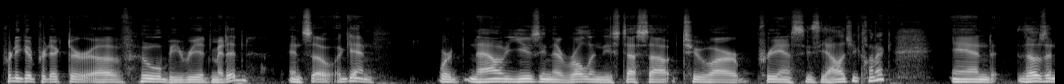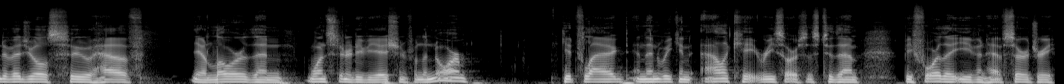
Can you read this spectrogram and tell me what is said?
pretty good predictor of who will be readmitted. And so, again, we're now using, they're rolling these tests out to our pre anesthesiology clinic. And those individuals who have you know, lower than one standard deviation from the norm get flagged, and then we can allocate resources to them before they even have surgery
